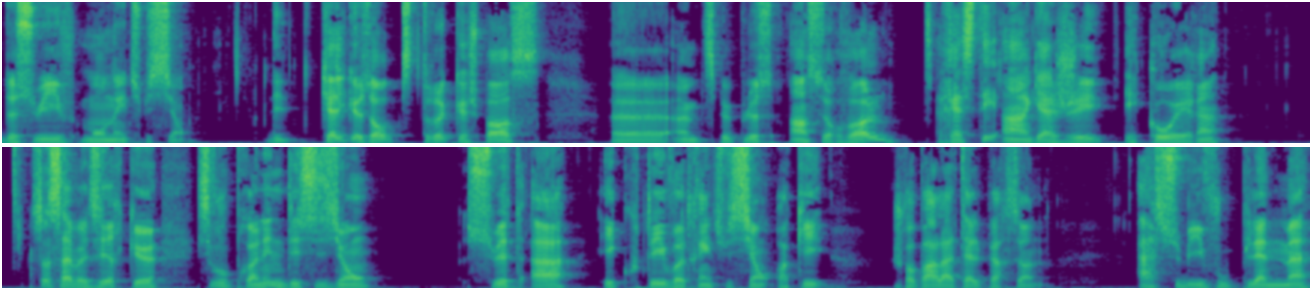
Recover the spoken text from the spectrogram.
de suivre mon intuition. Des, quelques autres petits trucs que je passe euh, un petit peu plus en survol. Restez engagé et cohérent. Ça, ça veut dire que si vous prenez une décision suite à écouter votre intuition. OK, je vais parler à telle personne. Assumez-vous pleinement,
